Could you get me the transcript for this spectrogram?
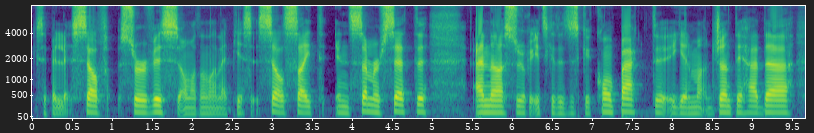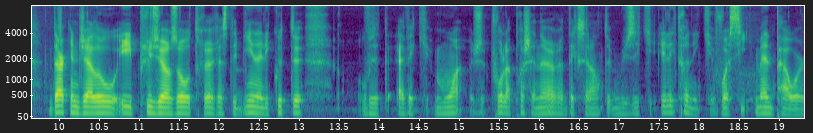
qui s'appelle Self Service. On va entendre la pièce Cell Site in Somerset. Anna sur étiquette de disque compact, également John Tejada, Dark Angelo et plusieurs autres. Restez bien à l'écoute. Vous êtes avec moi pour la prochaine heure d'excellente musique électronique. Voici Manpower.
